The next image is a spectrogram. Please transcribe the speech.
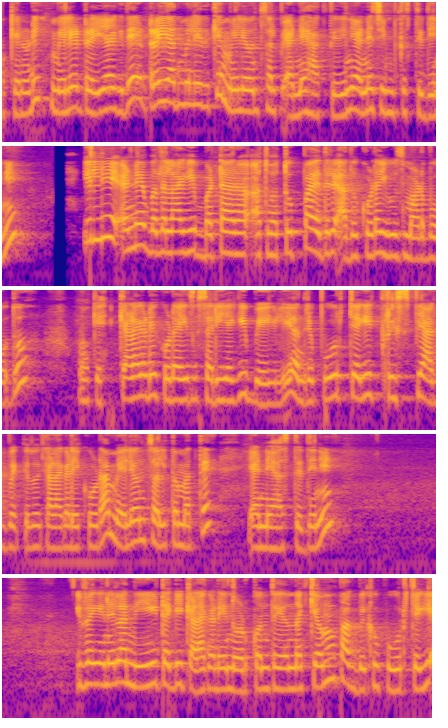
ಓಕೆ ನೋಡಿ, ಮೇಲೆ ಡ್ರೈ ಆಗಿದೆ. ಡ್ರೈ ಆದಮೇಲೆ ಇದಕ್ಕೆ ಮೇಲೆ ಒಂದು ಸ್ವಲ್ಪ ಎಣ್ಣೆ ಹಾಕ್ತಿದ್ದೀನಿ. ಎಣ್ಣೆ ಚಿಮ್ಕಿಸ್ತಿದ್ದೀನಿ. ಇಲ್ಲಿ ಎಣ್ಣೆ ಬದಲಾಗಿ ಬಟರ್ ಅಥವಾ ತುಪ್ಪ ಇದ್ದರೆ ಅದು ಕೂಡ ಯೂಸ್ ಮಾಡ್ಬೋದು. ಓಕೆ ಕೆಳಗಡೆ ಕೂಡ ಇದು ಸರಿಯಾಗಿ ಬೇಯಲಿ. ಅಂದರೆ ಪೂರ್ತಿಯಾಗಿ ಕ್ರಿಸ್ಪಿ ಆಗಬೇಕಿದು ಕೆಳಗಡೆ ಕೂಡ. ಮೇಲೆ ಒಂದು ಸ್ವಲ್ಪ ಮತ್ತೆ ಎಣ್ಣೆ ಹಚ್ತಿದ್ದೀನಿ ಇವಾಗ ಏನೆಲ್ಲ ನೀಟಾಗಿ ಕೆಳಗಡೆ ನೋಡ್ಕೊತ ಇದನ್ನು ಕೆಂಪಾಗಬೇಕು, ಪೂರ್ತಿಯಾಗಿ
